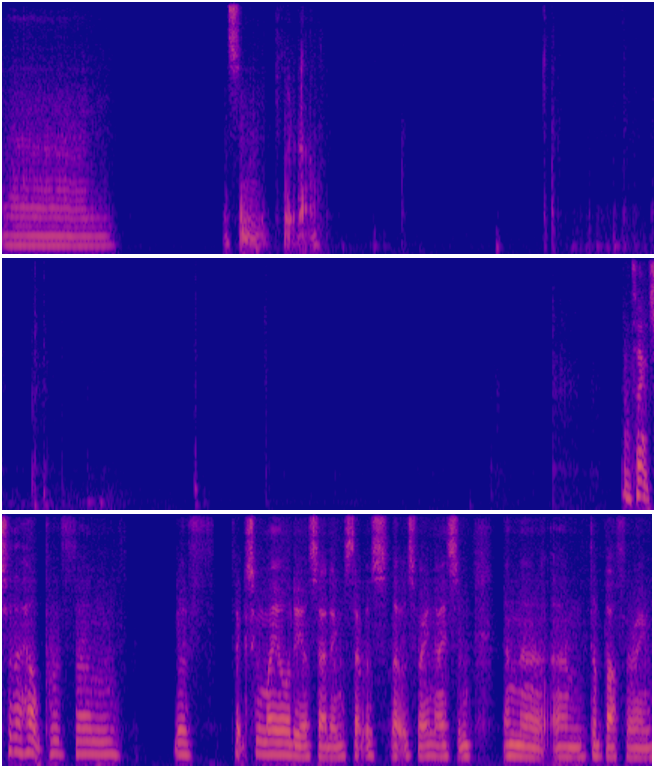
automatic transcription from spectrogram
Um, listen to Pluto. And thanks for the help with um with fixing my audio settings. That was that was very nice and and the um the buffering.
